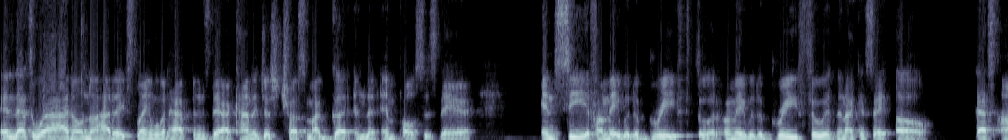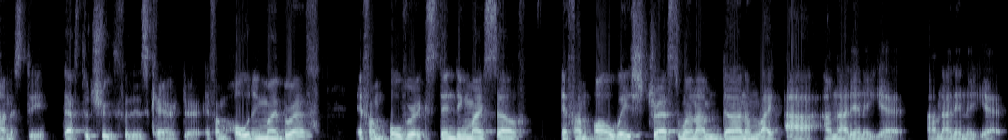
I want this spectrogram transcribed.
And that's where i don't know how to explain what happens there. I kind of just trust my gut and the impulses there and see if i'm able to breathe through it. If i'm able to breathe through it then i can say oh that's honesty. That's the truth for this character. If i'm holding my breath if i'm overextending myself if i'm always stressed when i'm done i'm like ah i'm not in it yet. I'm not in it yet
